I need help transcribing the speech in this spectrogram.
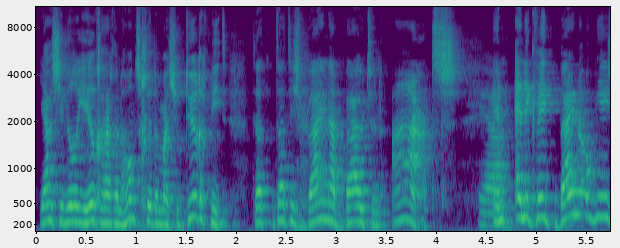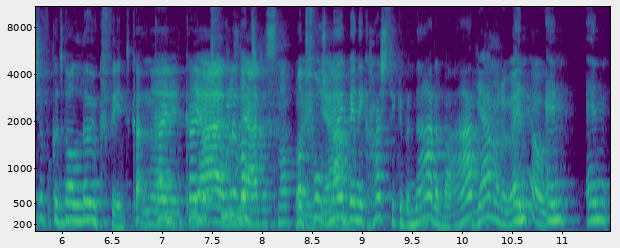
ja, ze wil je heel graag een hand schudden, maar ze durft niet. Dat, dat is bijna buitenaards. Ja. En, en ik weet bijna ook niet eens of ik het wel leuk vind. Kan, kan, je, kan je dat voelen? Want, ja, dat snap want volgens mij ben ik hartstikke benaderbaar. Ja, maar dat ben en, je ook. En, en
